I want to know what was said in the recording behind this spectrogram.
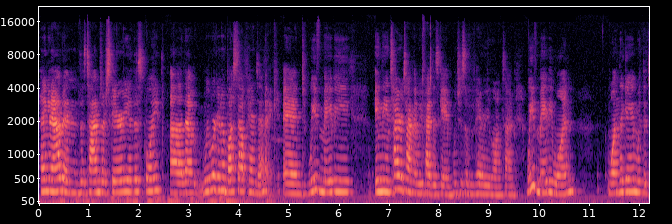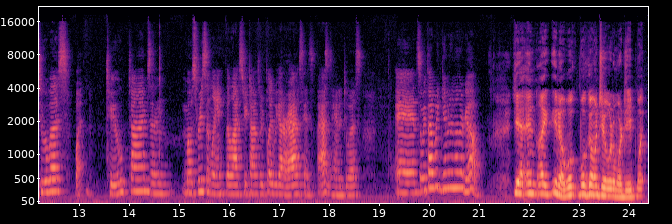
hanging out and the times are scary at this point, uh, that we were gonna bust out pandemic, and we've maybe in the entire time that we've had this game, which is a very long time, we've maybe won won the game with the two of us. What two times and most recently the last two times we played we got our ass hands, asses handed to us and so we thought we'd give it another go Yeah, and like you know, we'll we'll go into a little more deep. What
